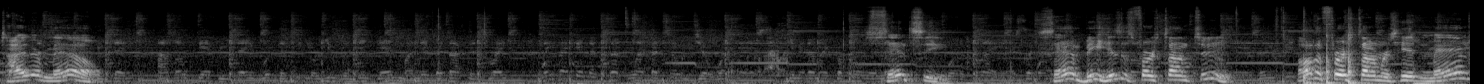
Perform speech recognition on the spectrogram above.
Tyler Mahle. Cincy. Sam B. His is first time too. All the first timers hitting, man.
